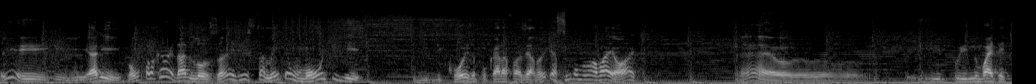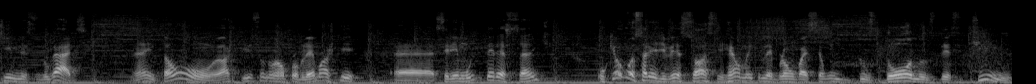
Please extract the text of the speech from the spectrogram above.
E, e, e, Ari, vamos falar que é verdade, Los Angeles também tem um monte de, de, de coisa pro cara fazer à noite, assim como Nova York. É, e, e, não vai ter time nesses lugares. Né? Então, eu acho que isso não é um problema, eu acho que é, seria muito interessante. O que eu gostaria de ver só se realmente o LeBron vai ser um dos donos desse time,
